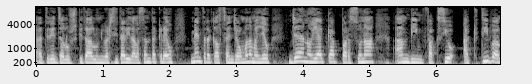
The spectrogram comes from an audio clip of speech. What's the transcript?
a 13 a l'Hospital Universitari de la Santa Creu, mentre que al Sant Jaume de Manlleu ja no hi ha cap persona amb infecció activa.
